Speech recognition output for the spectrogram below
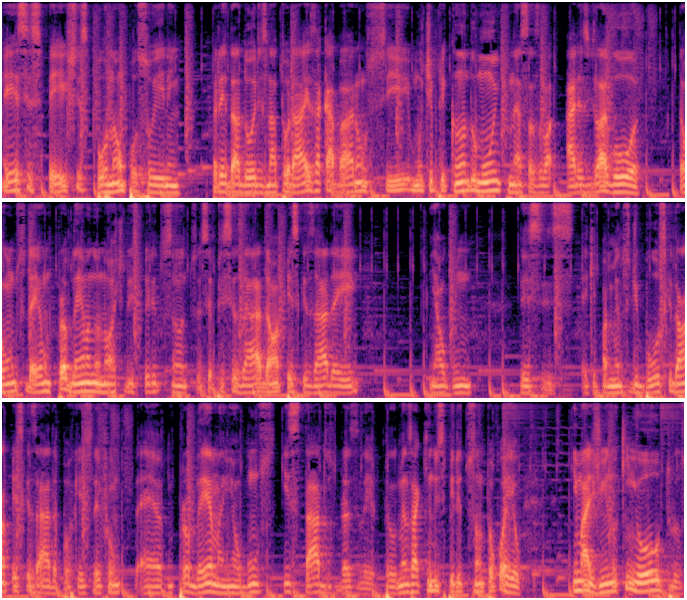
Esses peixes, por não possuírem predadores naturais acabaram se multiplicando muito nessas áreas de lagoa. Então isso daí é um problema no norte do Espírito Santo. Se você precisar dar uma pesquisada aí em algum desses equipamentos de busca e dar uma pesquisada, porque isso daí foi um, é, um problema em alguns estados brasileiros. Pelo menos aqui no Espírito Santo ocorreu. Imagino que em outros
